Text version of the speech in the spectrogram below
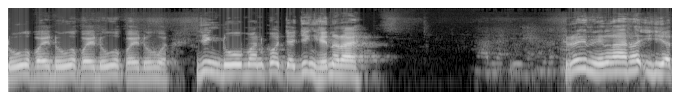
ดูไปดูไปดูไปดูไปยิ่งดูมันก็จะยิ่งเห็นอะไรเรื่องเห็นรายละเอียด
